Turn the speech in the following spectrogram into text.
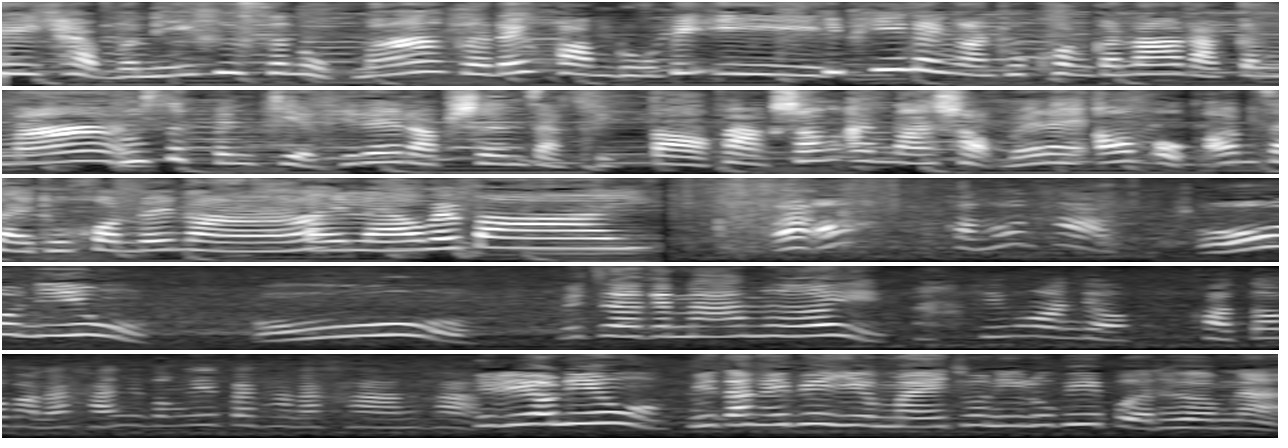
รีแคปวันนี้คือสนุกมากและได้ความรู้ไปอีก พี่ๆในงานทุกคนก็น่ารักกันมาก รู้สึกเป็นเกียรติที่ได้รับเชิญจาก TikTok ฝากช่องอันนาช็อปไว้ในอ้อมอกอ้อมใจทุกคนด้วยนะ ไปแล้ว บ๊ายบายขอโทษค่ะ โอ้ นิว โอ้ ไม่เจอกันนานเลย พี่พรเดี๋ยวขอตัวก่อนนะคะนี่ต้องรีบไปธนาคารค่ะ ทีเดียวนิว มีตังค์ให้พี่ยืมไหมช่วงนี้ลูกพี่เปิดเทอมน่ะ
